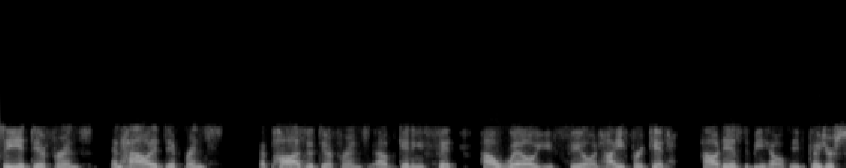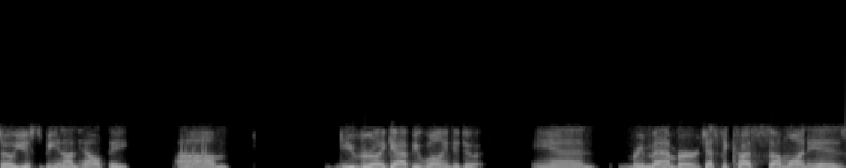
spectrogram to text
see a difference and how a difference, a positive difference of getting fit, how well you feel and how you forget how it is to be healthy because you're so used to being unhealthy, um, you've really got to be willing to do it. And remember, just because someone is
